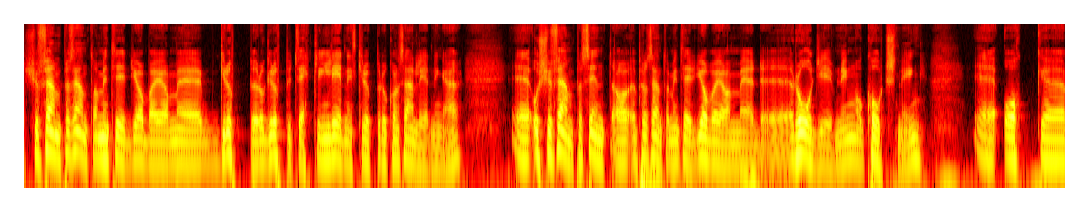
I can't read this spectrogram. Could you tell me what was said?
25% av min tid jobbar jag med grupper och grupputveckling, ledningsgrupper och koncernledningar. Eh, och 25 av, procent av min tid jobbar jag med eh, rådgivning och coachning. Eh, och eh,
